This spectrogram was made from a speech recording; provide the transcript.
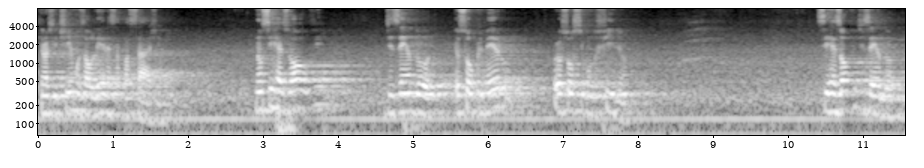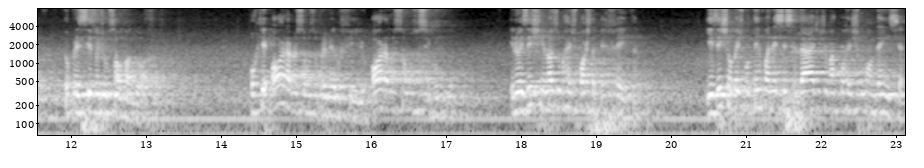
que nós sentimos ao ler essa passagem não se resolve dizendo eu sou o primeiro ou eu sou o segundo filho se resolve dizendo: Eu preciso de um Salvador. Porque, ora, nós somos o primeiro filho, ora, nós somos o segundo. E não existe em nós uma resposta perfeita. E existe ao mesmo tempo a necessidade de uma correspondência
